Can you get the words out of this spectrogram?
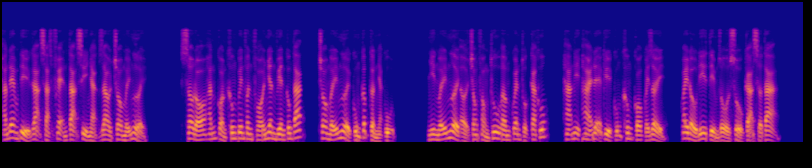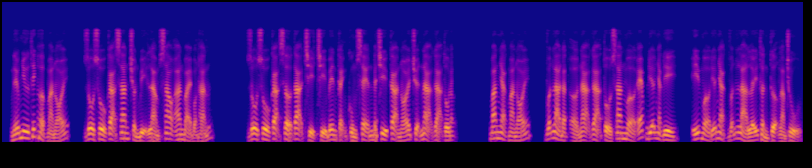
Hắn đem tỉ gạ sạt phẹn tạ xì nhạc giao cho mấy người. Sau đó hắn còn không quên phân phó nhân viên công tác, cho mấy người cung cấp cần nhạc cụ. Nhìn mấy người ở trong phòng thu âm quen thuộc ca khúc, hạ nghị hải đệ kỳ cũng không có quấy giày quay đầu đi tìm rổ sổ cả sở tạ nếu như thích hợp mà nói dồ sổ cả san chuẩn bị làm sao an bài bọn hắn? Dồ sổ cả sở tạ chỉ chỉ bên cạnh cùng sen đã chỉ cả nói chuyện nạ gạ tổ ban nhạc mà nói, vẫn là đặt ở nạ gạ tổ san mở ép đĩa nhạc đi, ý mở đĩa nhạc vẫn là lấy thần tượng làm chủ.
